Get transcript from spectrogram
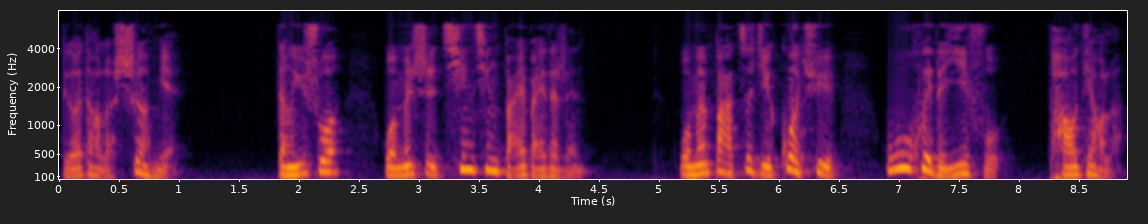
得到了赦免，等于说我们是清清白白的人。我们把自己过去污秽的衣服抛掉了，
